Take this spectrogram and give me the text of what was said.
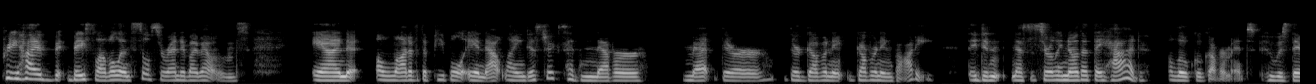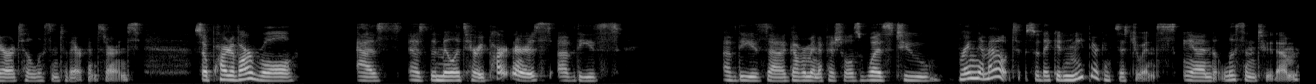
pretty high base level and still surrounded by mountains. And a lot of the people in outlying districts had never met their their governing governing body they didn't necessarily know that they had a local government who was there to listen to their concerns. So part of our role as as the military partners of these of these uh, government officials was to bring them out so they could meet their constituents and listen to them.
